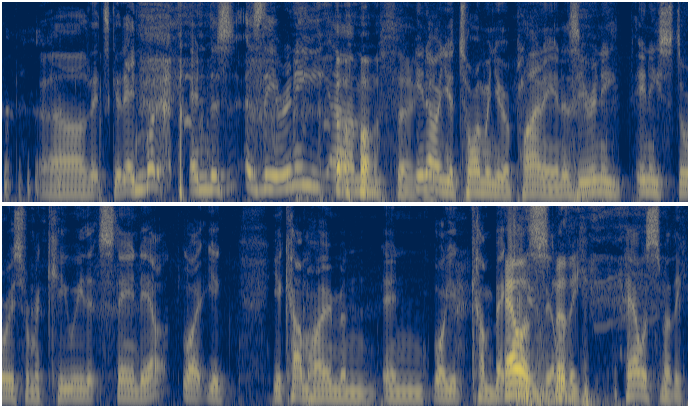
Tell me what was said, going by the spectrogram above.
oh, that's good. And what? And is, is there any, um, oh, so you know, in your time when you were playing, and is there any any stories from a Kiwi that stand out? Like you, you come home and and well, you come back How to New Zealand. Smithy? How was Smithy?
